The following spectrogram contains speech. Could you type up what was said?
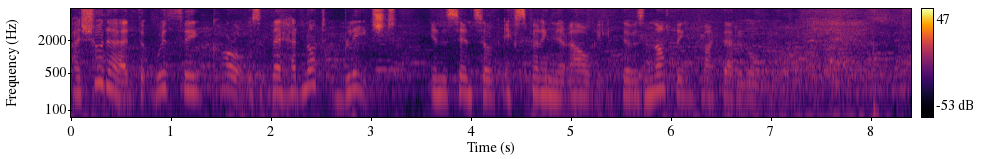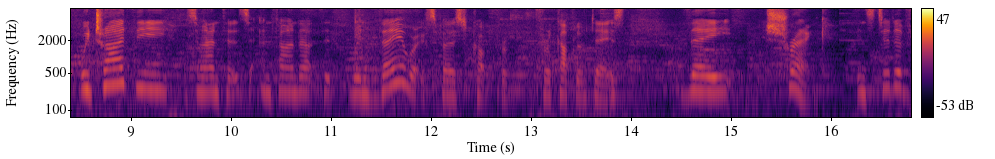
I should add that with the corals, they had not bleached in the sense of expelling their algae. There was nothing like that at all. We tried the zoanthids and found out that when they were exposed to copper for, for a couple of days, they shrank. Instead of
